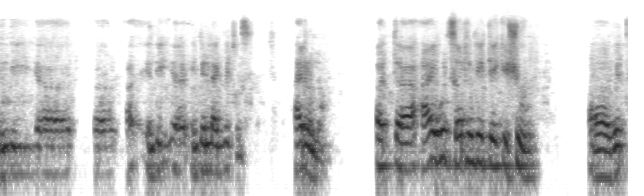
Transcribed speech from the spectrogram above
in the uh, uh in the uh, Indian languages. I don't know, but uh, I would certainly take issue with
